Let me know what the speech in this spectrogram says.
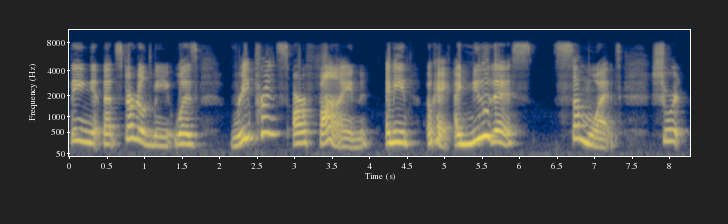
thing that startled me was reprints are fine. I mean, okay, I knew this somewhat. Short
